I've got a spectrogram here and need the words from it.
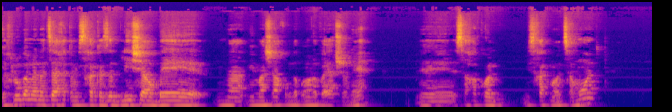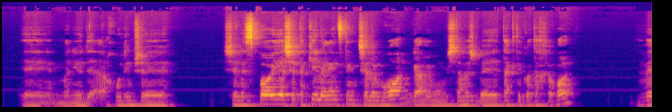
יכלו גם לנצח את המשחק הזה בלי שהרבה ממה שאנחנו מדברים עליו היה שונה. אה, סך הכל משחק מאוד צמוד. אה, אני יודע, אנחנו יודעים ש... שלספו יש את ה killer instinct של לברון, גם אם הוא משתמש בטקטיקות אחרות. ואני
